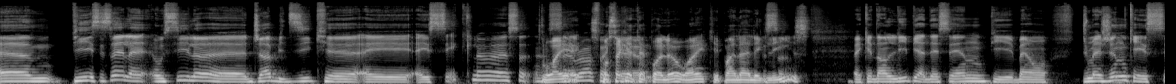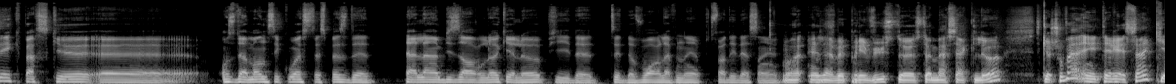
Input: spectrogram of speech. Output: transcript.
Euh, Puis c'est ça, là, aussi, là, euh, Job, il dit qu'elle est, sick, là, Ouais, c'est pour ça qu'elle que- était pas là, ouais, qu'elle est pas allée à l'église. Fait qu'elle est dans le lit, puis elle dessine, puis ben, j'imagine qu'elle est sick parce que euh, on se demande c'est quoi cette espèce de talent bizarre-là qu'elle a, puis de, de voir l'avenir, puis de faire des dessins. Ouais, elle avait prévu ce massacre-là. Ce que je trouvais intéressant, que,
